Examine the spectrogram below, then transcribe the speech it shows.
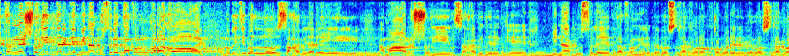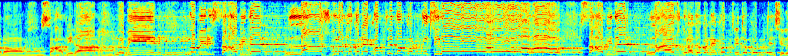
এজন্য শহীদদেরকে বিনা গোসলে দাফন করা হয়। নবীজি বলল, সাহাবিরা রে, আমার শহীদ সাহাবিদেরকে বিনা গোসলে দাফনের ব্যবস্থা করো, কবরের ব্যবস্থা করো। সাহাবিরা, নবীর নবীর সাহাবিদের লাশগুলো যখন একত্রিত করতেছিল, সাহাবিদের লাশগুলা যখন একত্রিত করতেছিল,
